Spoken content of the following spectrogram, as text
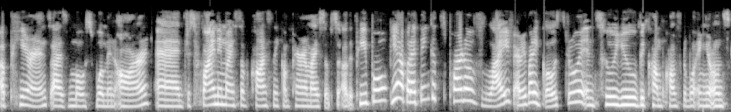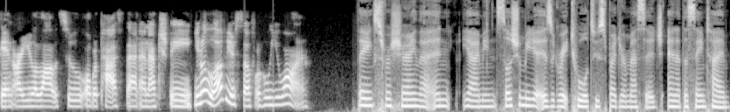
appearance as most women are and just finding myself constantly comparing myself to other people. Yeah, but I think it's part of life. Everybody goes through it until you become comfortable in your own skin. Are you allowed to overpass that and actually, you know, love yourself for who you are? Thanks for sharing that. And yeah, I mean, social media is a great tool to spread your message. And at the same time,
